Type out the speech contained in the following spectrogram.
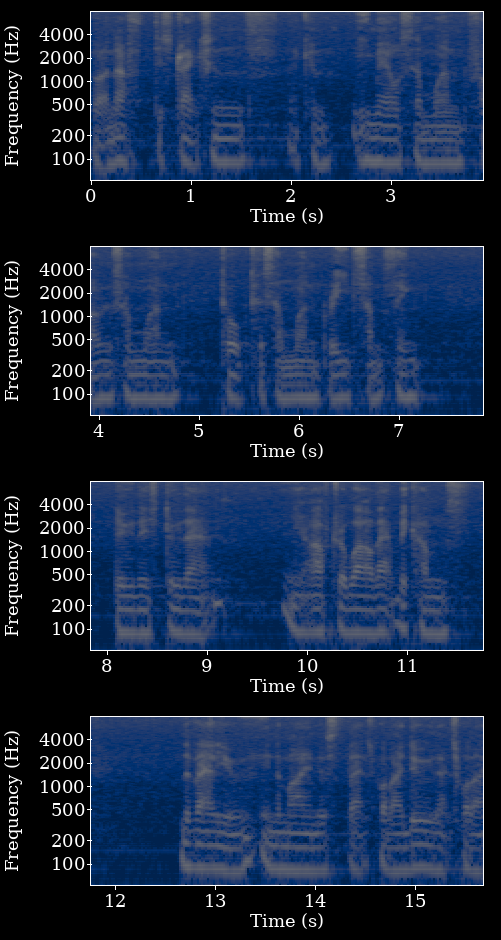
got enough distractions, I can email someone, phone someone, talk to someone, read something, do this, do that. You know, after a while, that becomes the value in the mind. Is that's what I do. That's what I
